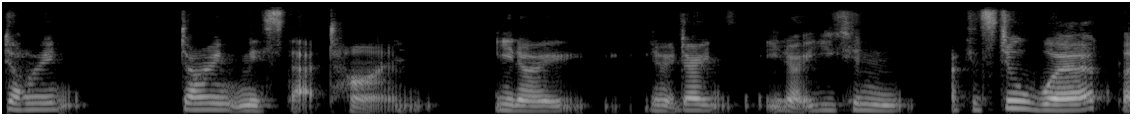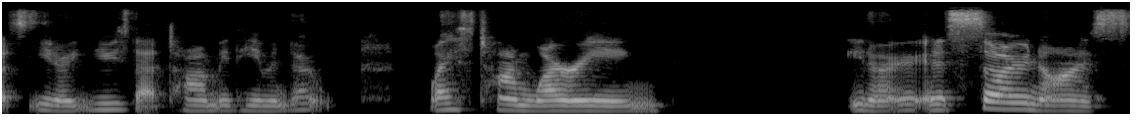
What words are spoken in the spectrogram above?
don't don't miss that time. You know, you know, don't, you know, you can I can still work, but you know, use that time with him and don't waste time worrying, you know, and it's so nice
